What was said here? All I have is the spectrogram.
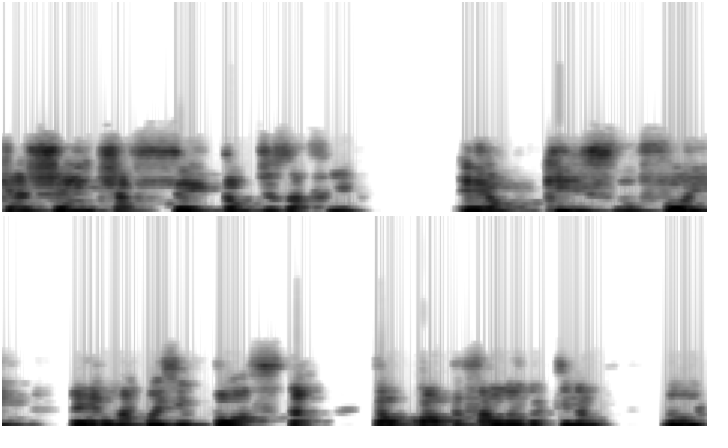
que a gente aceita o desafio. Eu quis, não foi é, uma coisa imposta, tal qual está falando aqui na, no,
